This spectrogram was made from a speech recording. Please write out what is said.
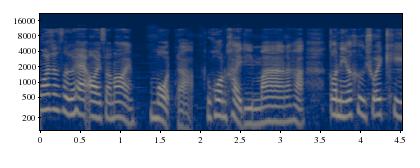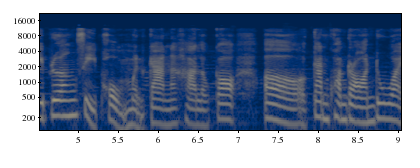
ว่าจะซื้อแฮร์ออยซะหน่อย หมดอะทุกคนขายดีมากนะคะ ตัวนี้ก็คือช่วยคีปเรื่องสีผมเหมือนกันนะคะ แล้วก็เอ่อกันความร้อนด้วย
